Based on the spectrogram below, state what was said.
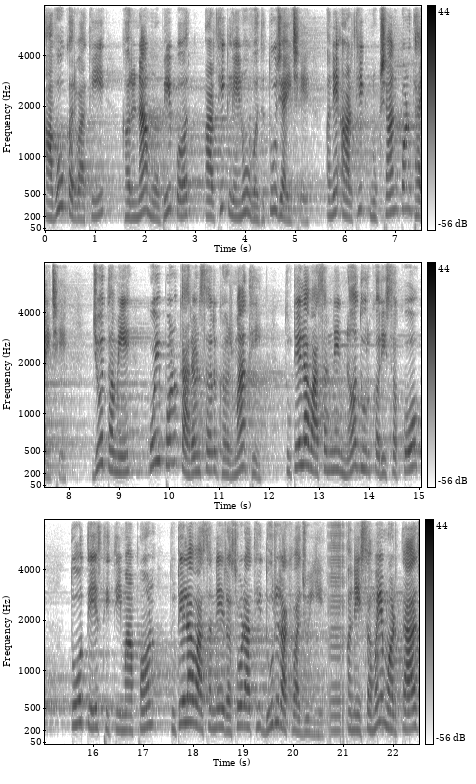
આવું કરવાથી ઘરના મોભી પર આર્થિક લેણું વધતું જાય છે અને આર્થિક નુકસાન પણ થાય છે. જો તમે કોઈ પણ કારણસર ઘરમાંથી તૂટેલા વાસણને ન દૂર કરી શકો, તો તે સ્થિતિમાં પણ તૂટેલા વાસણને રસોડાથી દૂર રાખવા જોઈએ અને સમય મળતા જ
